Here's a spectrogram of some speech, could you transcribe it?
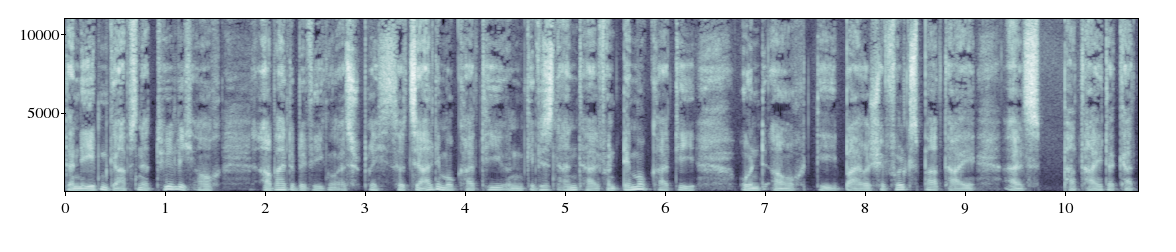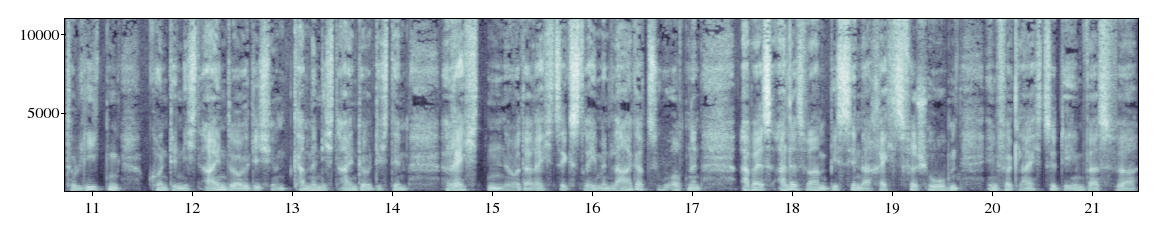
Daneben gab es natürlich auch Arbeiterbewegung, also sprich Sozialdemokratie und einen gewissen Anteil von Demokratie und auch die Bayerische Volkspartei als Partei der Katholiken konnte nicht eindeutig und kann man nicht eindeutig dem rechten oder rechtsextremen Lager zuordnen, aber es alles war ein bisschen nach rechts verschoben im Vergleich zu dem, was wir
